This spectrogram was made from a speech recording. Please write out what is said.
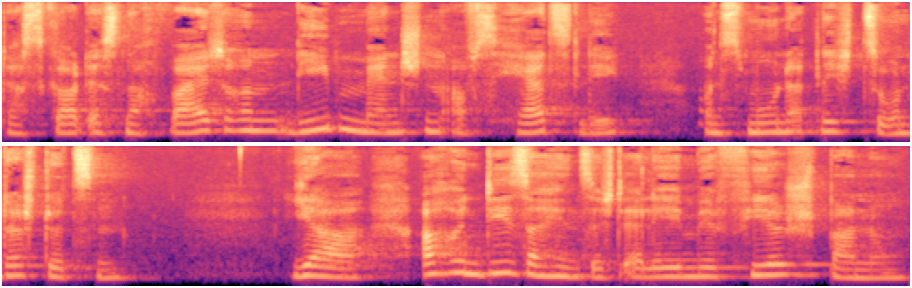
dass Gott es noch weiteren lieben Menschen aufs Herz legt, uns monatlich zu unterstützen. Ja, auch in dieser Hinsicht erleben wir viel Spannung.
